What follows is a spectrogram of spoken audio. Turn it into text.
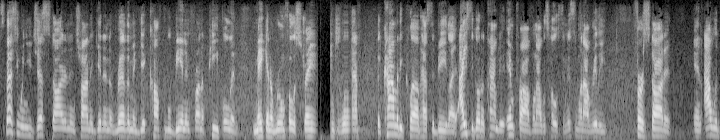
especially when you just started and trying to get in the rhythm and get comfortable being in front of people and making a room full of strangers laugh. The comedy club has to be like I used to go to comedy improv when I was hosting. This is when I really first started, and I would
